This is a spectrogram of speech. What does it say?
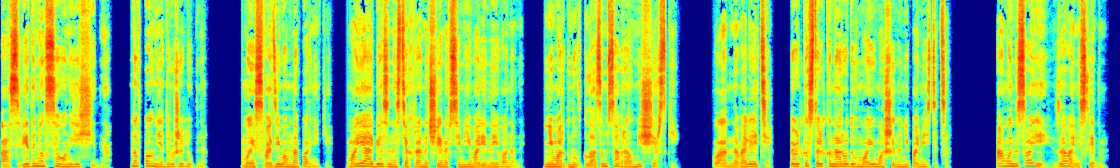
Осведомился он ехидно, но вполне дружелюбно. «Мы с Вадимом напарники. Моя обязанность охрана членов семьи Марины Ивановны. Не моргнув глазом, соврал Мещерский. Ладно, валяйте. Только столько народу в мою машину не поместится. А мы на своей, за вами следом.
